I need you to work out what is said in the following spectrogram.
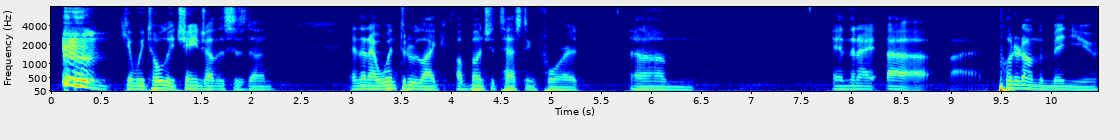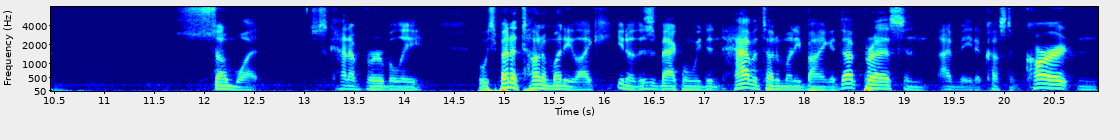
Can we totally change how this is done? And then i went through like a bunch of testing for it. Um and then i uh I put it on the menu somewhat just kind of verbally. But we spent a ton of money like you know this is back when we didn't have a ton of money buying a duck press and i made a custom cart and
